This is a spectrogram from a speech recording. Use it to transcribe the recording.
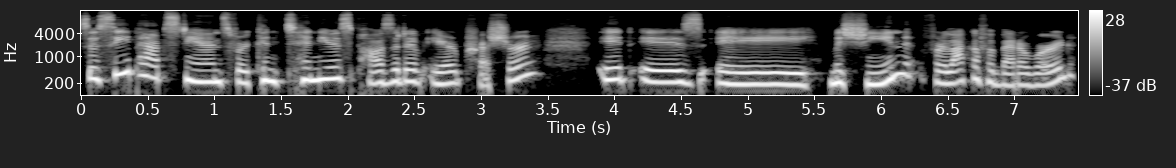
So CPAP stands for continuous positive air pressure. It is a machine, for lack of a better word,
